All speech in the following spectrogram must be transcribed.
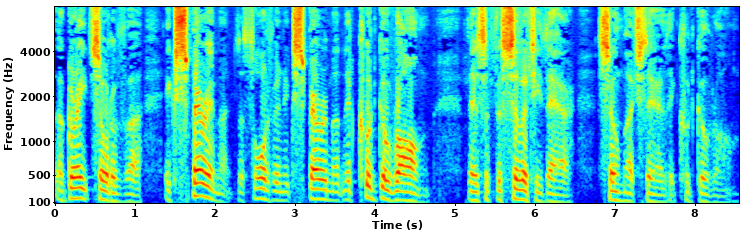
a great sort of uh, experiment, the thought of an experiment that could go wrong. There's a facility there, so much there that could go wrong.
